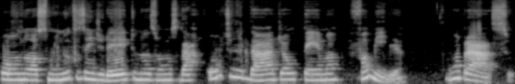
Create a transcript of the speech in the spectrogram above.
com o nosso Minutos em Direito, nós vamos dar continuidade ao tema família. Um abraço.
